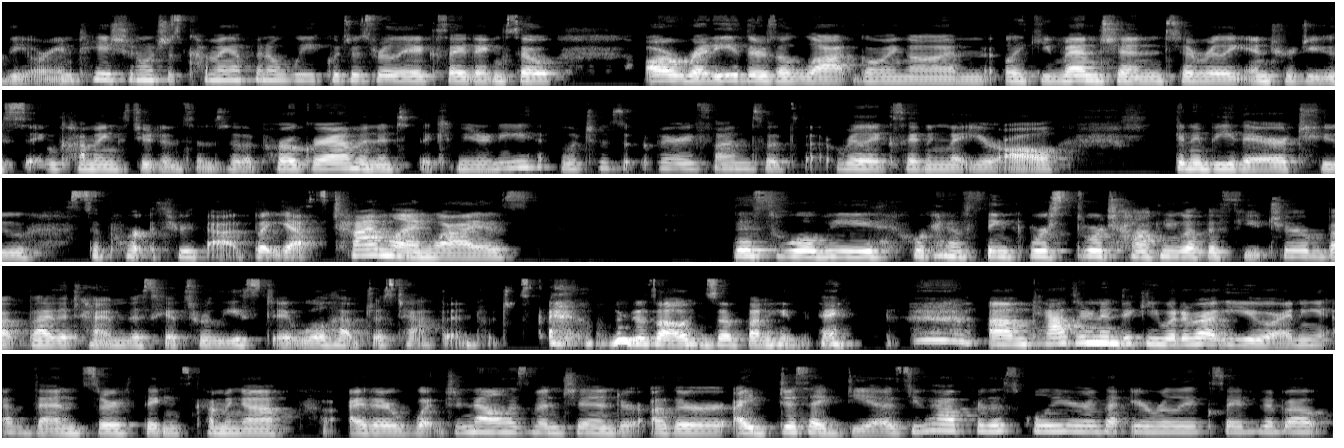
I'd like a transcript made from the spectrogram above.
the orientation, which is coming up in a week, which is really exciting. So, already there's a lot going on, like you mentioned, to really introduce incoming students into the program and into the community, which is very fun. So, it's really exciting that you're all going to be there to support through that. But yes, timeline wise, this will be we're kind of think we're we're talking about the future, but by the time this gets released, it will have just happened, which is which is always a funny thing. Um, Katherine and Dickie, what about you? Any events or things coming up? Either what Janelle has mentioned or other I just ideas you have for the school year that you're really excited about?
